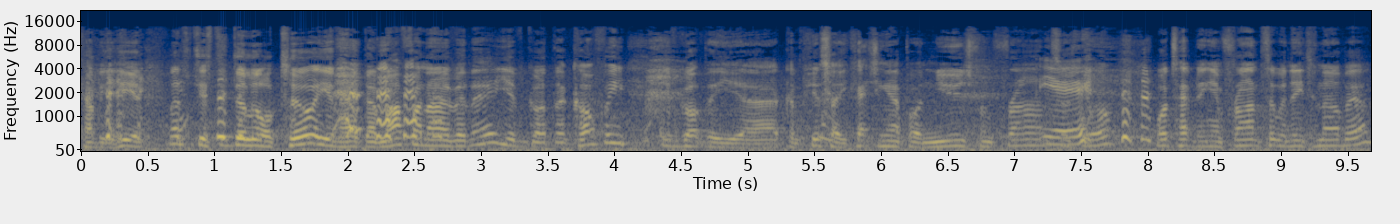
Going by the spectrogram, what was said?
cubby here. Let's just do a little tour. You've had the muffin over there. You've got the coffee. You've got the uh, computer. So you're catching up on news from France as well. What's happening in France that we need to know about?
